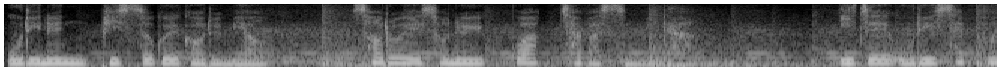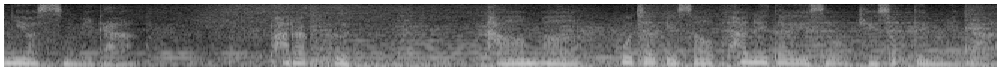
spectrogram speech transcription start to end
우리는 빗속을 걸으며 서로의 손을 꽉 잡았습니다. 이제 우리 셋뿐이었습니다. 파락 끝. 다음 화 호적에서 파네다에서 계속됩니다.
